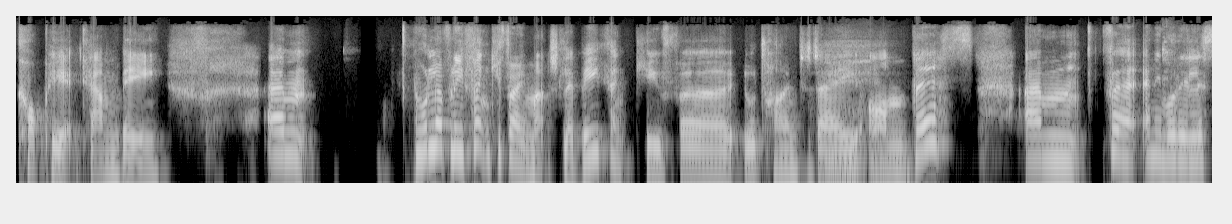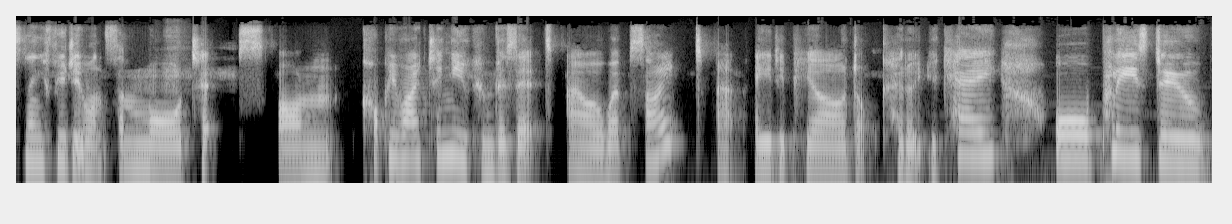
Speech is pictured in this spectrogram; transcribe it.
copy it can be. Um, well, lovely. Thank you very much, Libby. Thank you for your time today on this. Um, for anybody listening, if you do want some more tips on copywriting, you can visit our website at adpr.co.uk or please do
